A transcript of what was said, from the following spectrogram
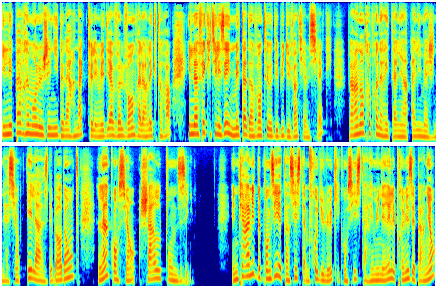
Il n'est pas vraiment le génie de l'arnaque que les médias veulent vendre à leur lectorat, il n'a fait qu'utiliser une méthode inventée au début du XXe siècle par un entrepreneur italien à l'imagination hélas débordante, l'inconscient Charles Ponzi. Une pyramide de Ponzi est un système frauduleux qui consiste à rémunérer les premiers épargnants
